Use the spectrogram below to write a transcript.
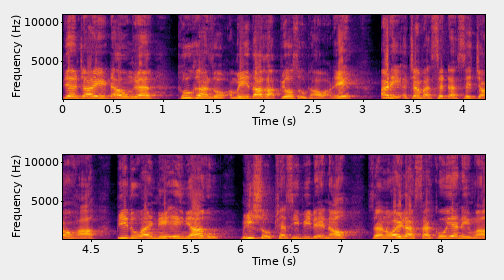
ပြန်ကြားရေးတာဝန်ခံထိုးခန့်စောအမေသားကပြောဆိုထားပါတယ် အဲ့ဒီအကြမ်းဖက်စစ်တပ်စစ်ကြောင်းဟာပြည်သူပိုင်းနေအိမ်များကိုမိရှို့ဖျက်ဆီးပြီးတဲ့နောက်ဇန်နဝါရီလ19ရက်နေ့မှာ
